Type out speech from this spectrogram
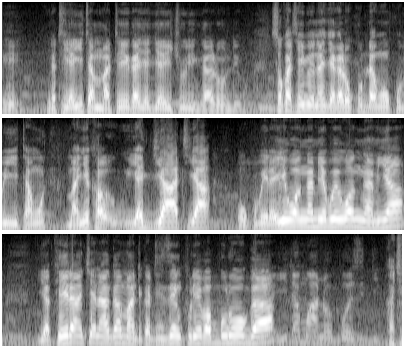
Eh, nga teyayita mu mateeka jajja ichuli ng'alondebwa. So kati ebyo byonna njagala okuddamu okubiyitamu manye yajja atya okubeera yewaŋŋamya bwewaŋŋamya yakeera nkya n'agamba nti kati nze nkulya babuloga kati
